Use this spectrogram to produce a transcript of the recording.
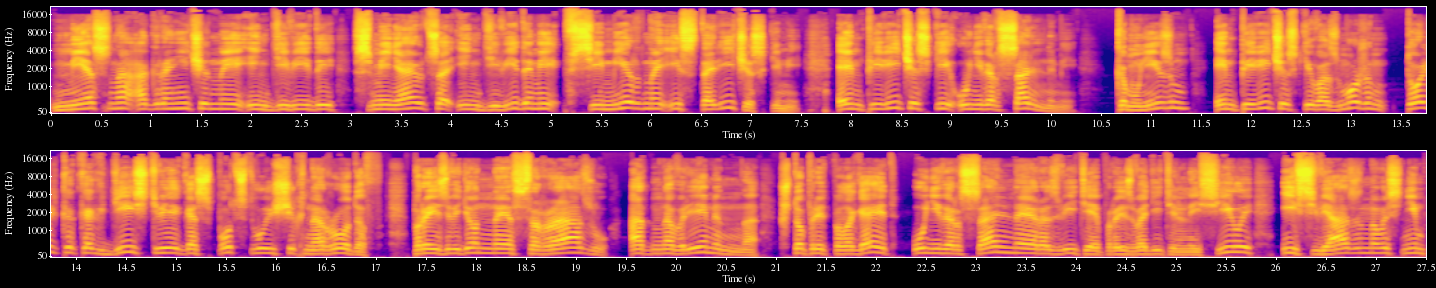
местно ограниченные индивиды сменяются индивидами всемирно-историческими, эмпирически универсальными. Коммунизм – эмпирически возможен только как действие господствующих народов, произведенное сразу, одновременно, что предполагает универсальное развитие производительной силы и связанного с ним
